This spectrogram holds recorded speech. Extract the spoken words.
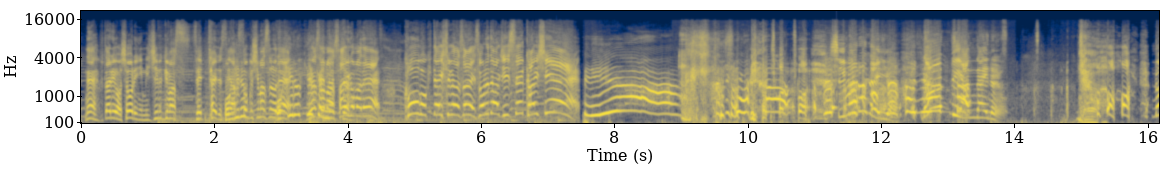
ね二人を勝利に導きます。絶対です約束しますので皆様最後まで交互期待してください。それでは実践開始。いやー始まったと閉まらないよ。なんでやんないのよ。飲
